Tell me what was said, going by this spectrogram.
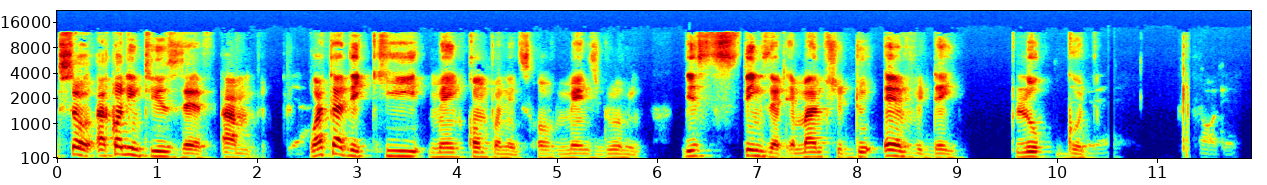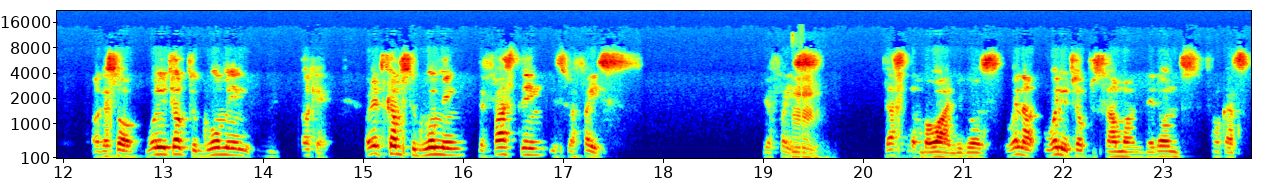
so according to you, Zeph, um, Yeah. what are the key main components of men's grooming? These things that a man should do every day look good. Yeah. Okay. Okay. So when you talk to grooming, okay, when it comes to grooming, the first thing is your face. Your face. Mm, That's number one because when uh, when you talk to someone, they don't focus.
